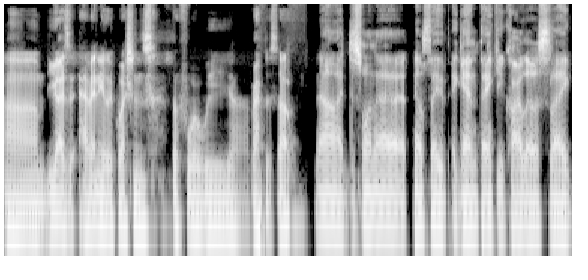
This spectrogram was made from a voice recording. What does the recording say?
Um, you guys have any other questions before we uh, wrap this up? No, I just want to you know, say again, thank you, Carlos. Like,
